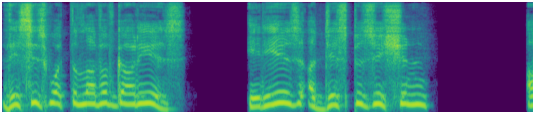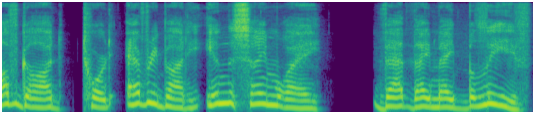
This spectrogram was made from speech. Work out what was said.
this is what the love of God is. It is a disposition of God toward everybody in the same way that they may believe.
